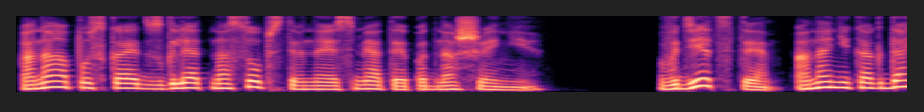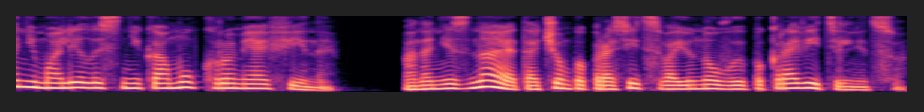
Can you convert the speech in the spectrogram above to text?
Она опускает взгляд на собственное смятое подношение. В детстве она никогда не молилась никому, кроме Афины. Она не знает, о чем попросить свою новую покровительницу.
